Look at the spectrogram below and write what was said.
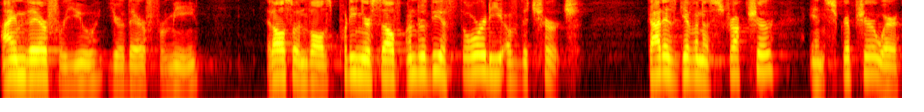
I'm there for you, you're there for me. It also involves putting yourself under the authority of the church. God has given a structure in Scripture where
